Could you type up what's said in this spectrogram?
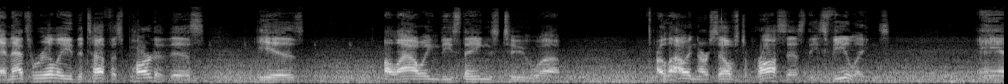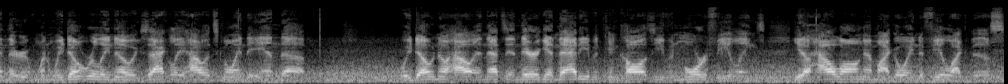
And that's really the toughest part of this is allowing these things to uh, allowing ourselves to process these feelings and when we don't really know exactly how it's going to end up we don't know how and that's and there again that even can cause even more feelings. You know how long am i going to feel like this?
